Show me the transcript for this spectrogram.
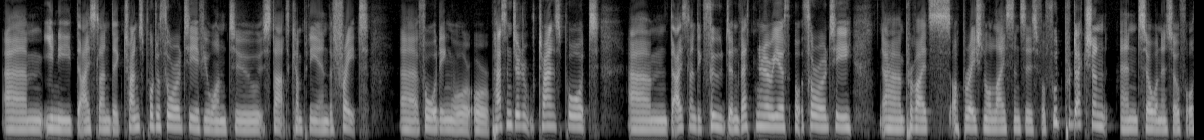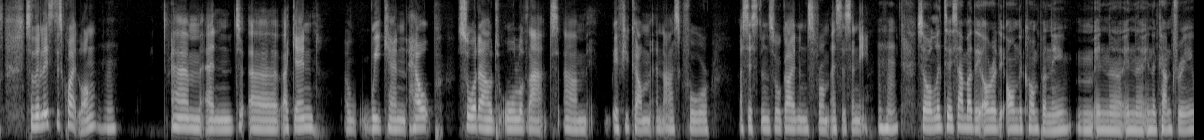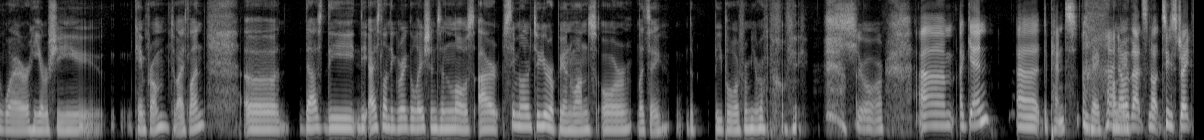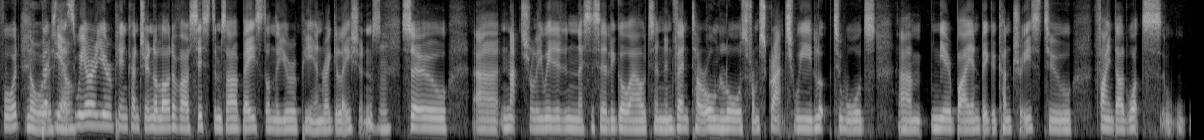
Um, you need the Icelandic Transport Authority if you want to start a company in the freight uh, forwarding or, or passenger transport. Um, the Icelandic Food and Veterinary Authority um, provides operational licenses for food production and so on and so forth. So the list is quite long. Mm-hmm. Um, and uh, again, uh, we can help sort out all of that um, if you come and ask for assistance or guidance from SSNE. Mm-hmm. So let's say somebody already owned the company mm, in a, in a, in a country where he or she came from to Iceland. Uh, does the the Icelandic regulations and laws are similar to European ones, or let's say the people were from Europe? okay. Sure. Um, again, uh, depends. Okay. I know that's not too straightforward. No worries. But yes, no. we are a European country, and a lot of our systems are based on the European regulations. Mm-hmm. So uh, naturally, we didn't necessarily go out and invent our own laws from scratch. We look towards um, nearby and bigger countries to find out what's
